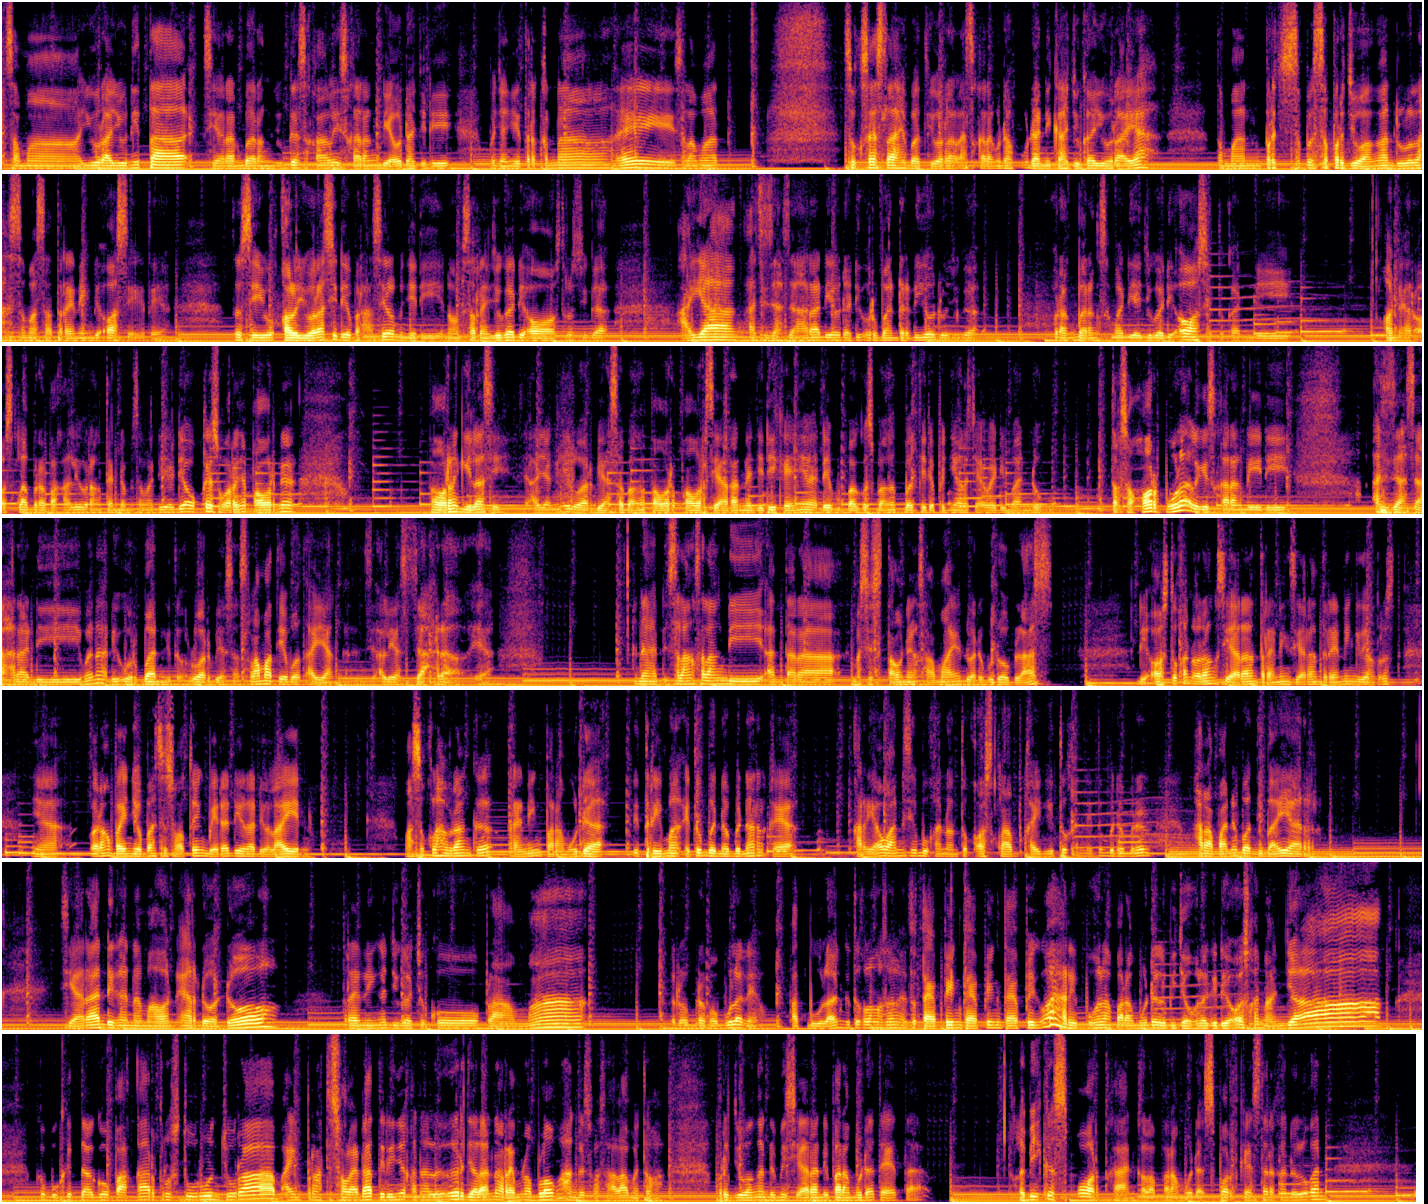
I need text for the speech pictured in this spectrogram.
sama Yura Yunita siaran bareng juga sekali. Sekarang dia udah jadi penyanyi terkenal. Hey selamat sukses lah buat Yura lah. Sekarang udah udah nikah juga Yura ya. Teman per, seperjuangan dulu lah semasa training di OS ya, gitu ya. Terus si kalau Yura sih dia berhasil menjadi announcernya juga di OS terus juga Ayang Azizah Zahra dia udah di Urban Radio dulu juga. Orang bareng sama dia juga di OS itu kan di on air OS Club berapa kali orang tandem sama dia. Dia oke okay, suaranya powernya powernya gila sih. Si Ayang ini luar biasa banget power power siarannya. Jadi kayaknya dia bagus banget buat jadi penyiar cewek di Bandung. Tersohor pula lagi sekarang di di Aziza Zahra di mana? Di Urban gitu. Luar biasa. Selamat ya buat Ayang alias Zahra ya. Nah selang-selang di antara masih setahun yang sama ya 2012 di OS tuh kan orang siaran training siaran training gitu. Terus ya orang pengen nyoba sesuatu yang beda di radio lain masuklah orang ke training para muda. Diterima itu benar-benar kayak karyawan sih bukan untuk os club kayak gitu kan. Itu benar-benar harapannya buat dibayar. Siaran dengan nama on air dodol trainingnya juga cukup lama. Terus berapa bulan ya? Empat bulan gitu kalau nggak salah. Itu tapping tapping tapping. Wah ripuh lah para muda. Lebih jauh lagi di os kan nanjak ke Bukit Dago Pakar terus turun curam. Aing pernah di Soledad tidinya karena leur jalanan remna belum angges wassalam itu. Perjuangan demi siaran di para muda teta lebih ke sport kan kalau para muda sportcaster kan dulu kan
